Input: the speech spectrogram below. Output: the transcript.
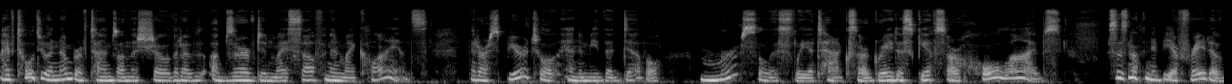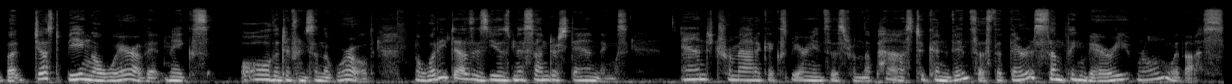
I've told you a number of times on this show that I've observed in myself and in my clients that our spiritual enemy, the devil, mercilessly attacks our greatest gifts our whole lives. This is nothing to be afraid of, but just being aware of it makes all the difference in the world. But what he does is use misunderstandings and traumatic experiences from the past to convince us that there is something very wrong with us,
